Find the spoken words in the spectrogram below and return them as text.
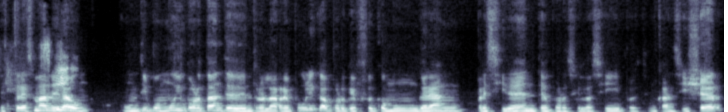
Stressman era un, tipo muy importante dentro de la República porque fue como un gran presidente, por decirlo así, pues, un canciller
